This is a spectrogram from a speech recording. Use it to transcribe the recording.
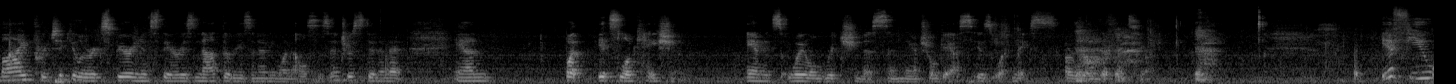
my particular experience there is not the reason anyone else is interested in it, and, but its location and its oil richness and natural gas is what makes a real difference here. If you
